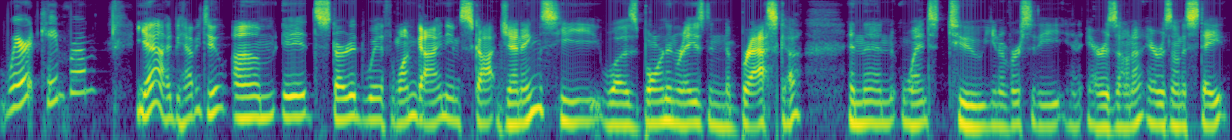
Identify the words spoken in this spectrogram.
where it came from? Yeah, I'd be happy to. Um, it started with one guy named Scott Jennings. He was born and raised in Nebraska and then went to university in Arizona, Arizona State,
